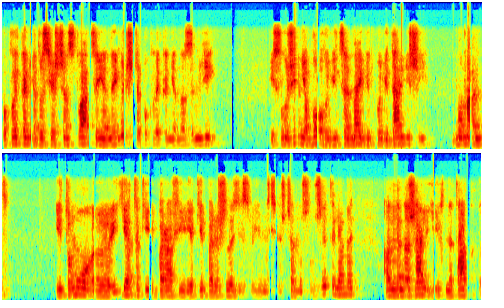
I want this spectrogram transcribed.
покликання до священства це є найвище покликання на землі, і служіння Богові це найвідповідальніший момент. І тому е, є такі парафії, які перейшли зі своїми священнослужителями, але, на жаль, їх не так е,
